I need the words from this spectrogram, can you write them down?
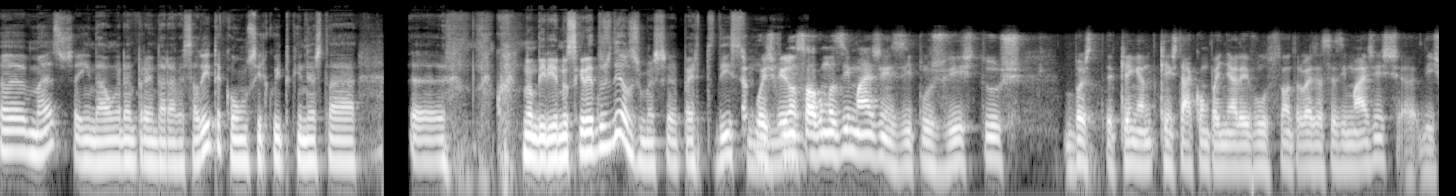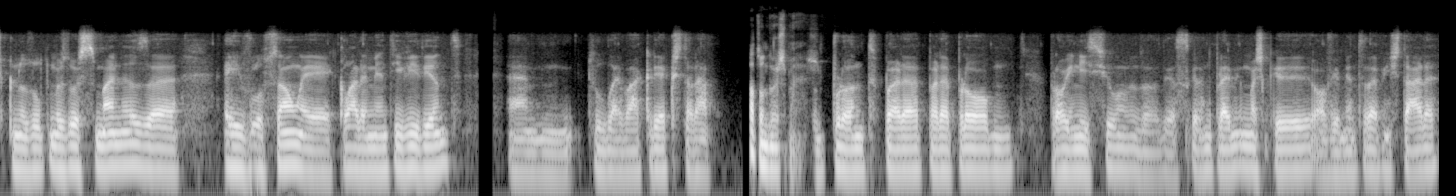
uh, mas ainda há um grande prémio da Arábia Saudita com um circuito que ainda está Uh, não diria no segredo dos deuses, mas perto disso. Hoje viram-se algumas imagens e, pelos vistos, quem, quem, está a acompanhar a evolução através dessas imagens diz que nas últimas duas semanas uh, a evolução é claramente evidente. Um, tudo leva a crer que estará Faltam duas semanas. Pronto para, para, para, o, para o início desse grande prémio, mas que obviamente devem estar a,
